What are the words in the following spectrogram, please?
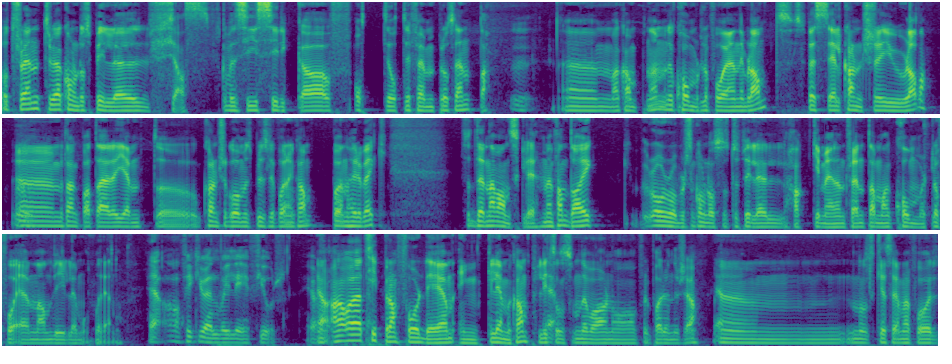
Og Trent tror jeg kommer til å spille ja, skal vi si ca. 80-85 da. Mm. um, av kampene, men du kommer til å få en iblant. Spesielt kanskje i jula, da. Uh, med tanke på at det er jevnt og kanskje Gomez plutselig får en kamp på en høyrebekk. Så den er vanskelig. Men van Dijk og Robertson kommer også til å spille hakket mer enn Trent. Da man kommer til å få en eller annen hvile mot Moreno. Ja, han fikk jo en hvile i fjor. Ja, og jeg tipper han får det i en enkel hjemmekamp, litt ja. sånn som det var nå for et par runder siden. Ja. Um, nå skal jeg se om jeg får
